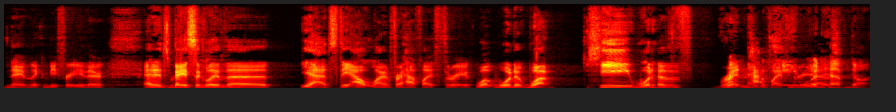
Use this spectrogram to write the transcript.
name that can be for either, and it's basically the yeah, it's the outline for Half Life Three. What would it, what he would have written Right, Half Life He Three would as. have done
